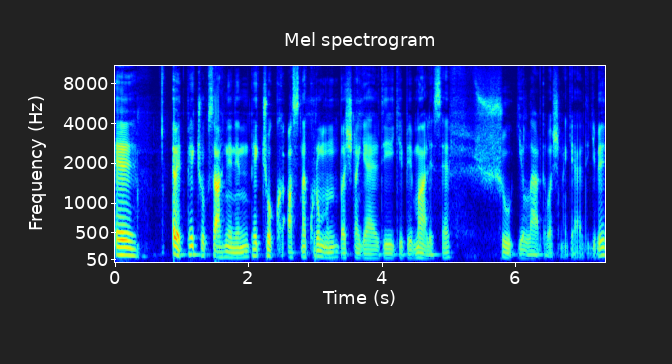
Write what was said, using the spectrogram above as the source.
Ee, evet pek çok sahnenin, pek çok aslında kurumun başına geldiği gibi maalesef şu yıllarda başına geldiği gibi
